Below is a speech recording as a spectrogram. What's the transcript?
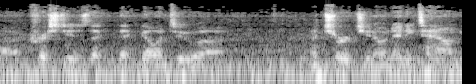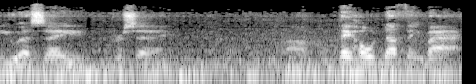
uh Christians that, that go into uh, a church, you know, in any town, USA per se. Um, they hold nothing back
